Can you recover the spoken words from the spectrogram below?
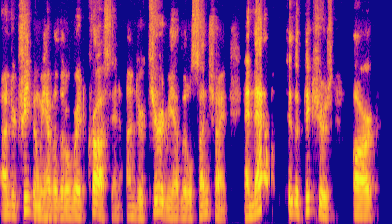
under treatment we have a little red cross and under cured we have little sunshine. And now the pictures are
